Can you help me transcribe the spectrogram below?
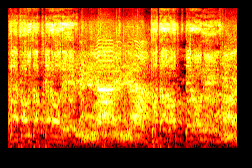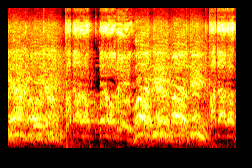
Step out of terrorists! India, India! Qatar of terrorists! Qatar of terrorists! Modi, Modi! Qatar of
